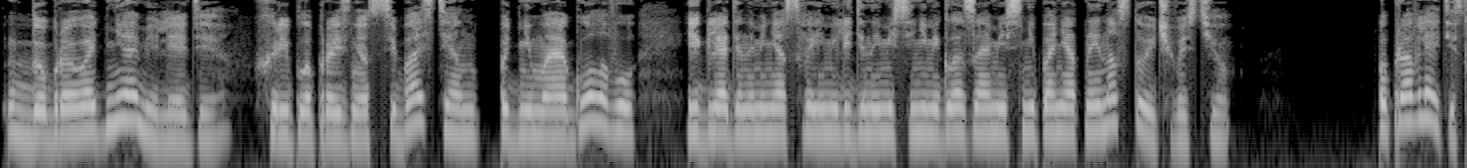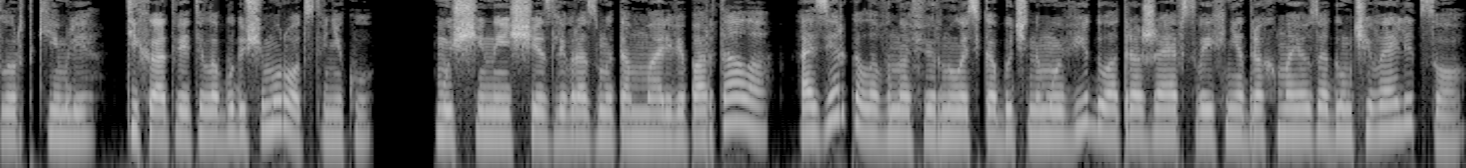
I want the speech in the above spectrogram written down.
«Доброго дня, миледи», — хрипло произнес Себастьян, поднимая голову и глядя на меня своими ледяными синими глазами с непонятной настойчивостью. «Поправляйтесь, лорд Кимли», — тихо ответила будущему родственнику. Мужчины исчезли в размытом мареве портала, а зеркало вновь вернулось к обычному виду, отражая в своих недрах мое задумчивое лицо.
